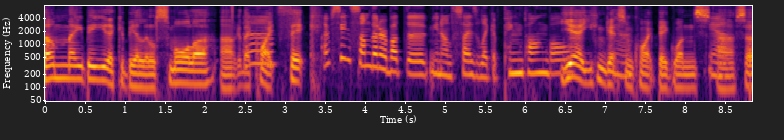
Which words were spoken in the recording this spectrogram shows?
thumb. Maybe they could be a little smaller. Uh, they're Uh, quite thick. I've seen some that are about the you know the size of like a ping pong ball. Yeah, you can get Yeah. some quite big ones. Yeah. Uh, so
